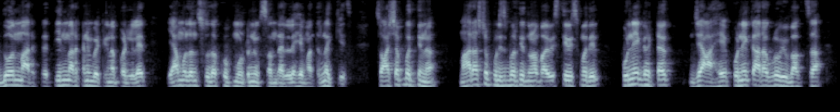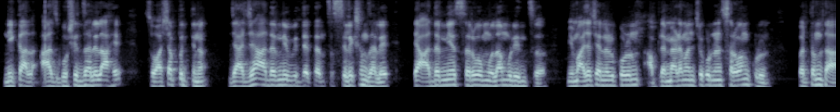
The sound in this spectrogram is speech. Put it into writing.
दोन मार्क तीन मार्कांनी वेटिंगला पडलेले आहेत या मुलांना सुद्धा खूप मोठं नुकसान झालेलं हे मात्र नक्कीच. सो अशा पद्धतीनं महाराष्ट्र पोलीस भरती दोन हजार बावीस तेवीस मधील पुणे घटक जे आहे पुणे कारागृह विभागचा निकाल आज घोषित झालेला आहे. सो अशा पद्धतीनं ज्या ज्या आदरणीय विद्यार्थ्यांचं सिलेक्शन झाले त्या आदरणीय सर्व मुला मुलींचं मी माझ्या चॅनलकडून आपल्या मॅडमांच्याकडून आणि सर्वांकडून प्रथमतः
